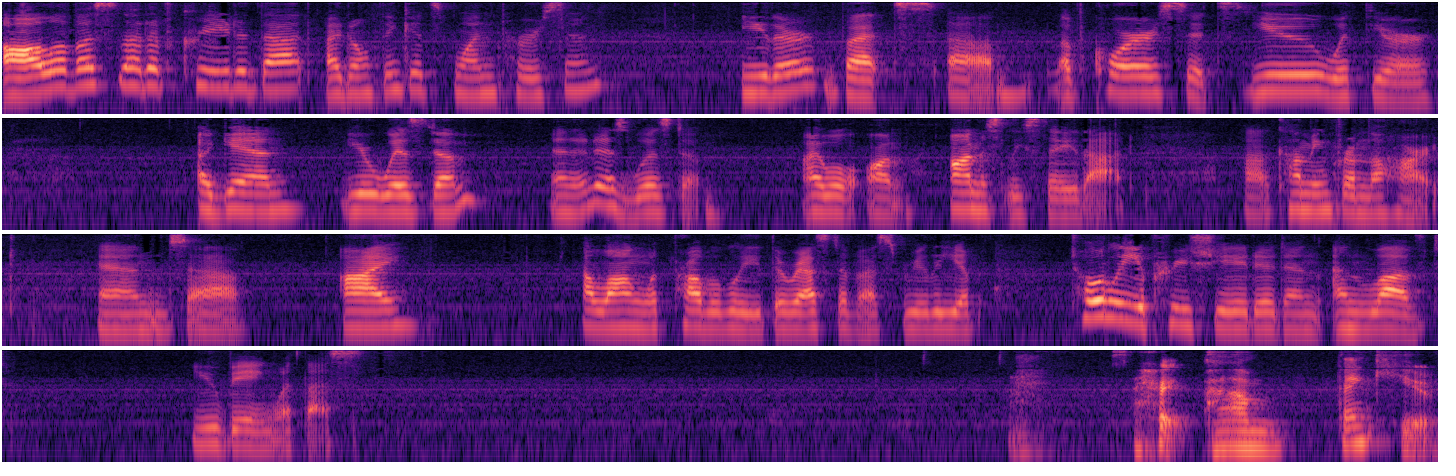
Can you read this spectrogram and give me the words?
all of us that have created that. I don't think it's one person either. But um, of course, it's you with your, again, your wisdom, and it is wisdom. I will on, honestly say that, uh, coming from the heart. And uh, I along with probably the rest of us, really totally appreciated and, and loved you being with us. Sorry. Um, thank you.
